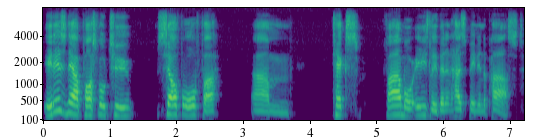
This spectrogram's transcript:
it is now possible to self-author um, texts far more easily than it has been in the past.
